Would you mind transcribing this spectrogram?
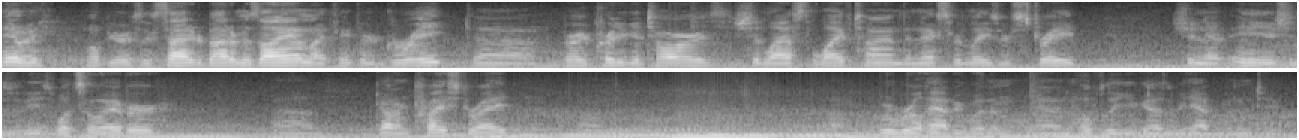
Anyway, hope you're as excited about them as I am. I think they're great, uh, very pretty guitars. Should last a lifetime. The necks are laser straight. Shouldn't have any issues with these whatsoever. Uh, got them priced right. Um, uh, we're real happy with them, and hopefully you guys will be happy with them too.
